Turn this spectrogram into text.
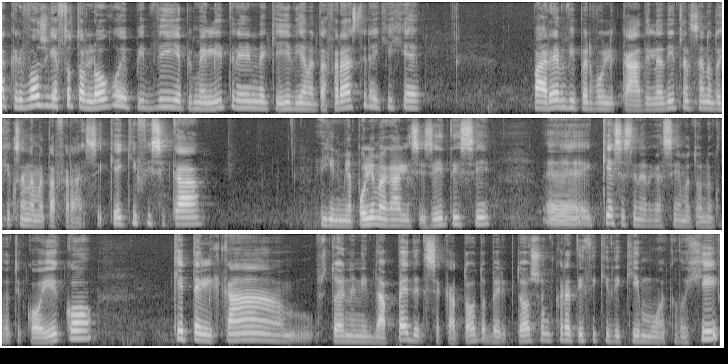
ακριβώς γι' αυτό το λόγο, επειδή η επιμελήτρια είναι και η ίδια μεταφράστρια και είχε παρέμβει υπερβολικά, δηλαδή ήταν σαν να το είχε ξαναμεταφράσει. Και εκεί φυσικά έγινε μια πολύ μεγάλη συζήτηση ε, και σε συνεργασία με τον εκδοτικό οίκο και τελικά στο 95% των περιπτώσεων κρατήθηκε η δική μου εκδοχή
